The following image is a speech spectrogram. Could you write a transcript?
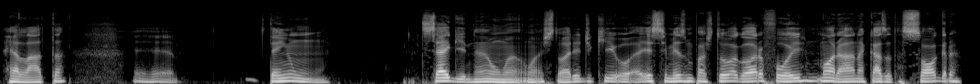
relata é, tem um segue né, uma, uma história de que esse mesmo pastor agora foi morar na casa da sogra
